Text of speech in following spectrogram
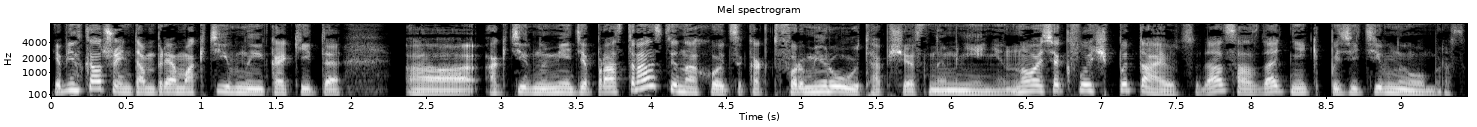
Я бы не сказал, что они там прям активные какие-то, э, активно в медиапространстве находятся, как-то формируют общественное мнение, но, во всяком случае, пытаются, да, создать некий позитивный образ.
